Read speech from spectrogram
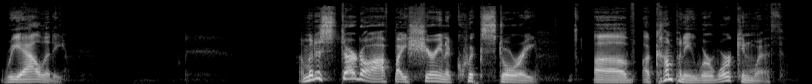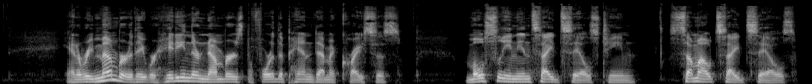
reality. I'm going to start off by sharing a quick story of a company we're working with. And I remember they were hitting their numbers before the pandemic crisis, mostly an inside sales team, some outside sales.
